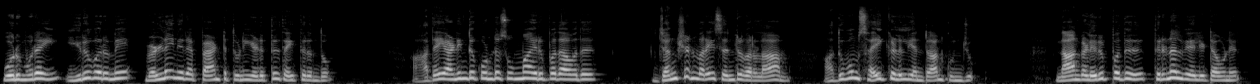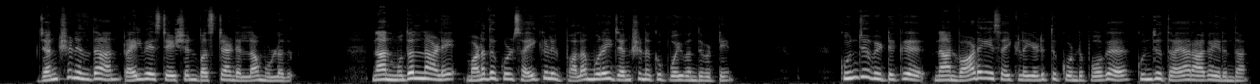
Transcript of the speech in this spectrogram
ஒருமுறை இருவருமே வெள்ளை நிற பேண்ட் துணி எடுத்து தைத்திருந்தோம். அதை அணிந்து கொண்டு சும்மா இருப்பதாவது? ஜங்ஷன் வரை சென்று வரலாம். அதுவும் சைக்கிளில் என்றான் குஞ்சு. நாங்கள் இருப்பது திருநெல்வேலி டவுனில். ஜங்ஷனில்தான் ரயில்வே ஸ்டேஷன் பஸ் ஸ்டாண்ட் எல்லாம் உள்ளது. நான் முதல் நாளே மனதுக்குள் சைக்கிளில் பலமுறை ஜங்ஷனுக்கு போய் வந்துவிட்டேன். குஞ்சு வீட்டுக்கு நான் வாடகை சைக்கிளை எடுத்துக்கொண்டு போக குஞ்சு தயாராக இருந்தான்.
